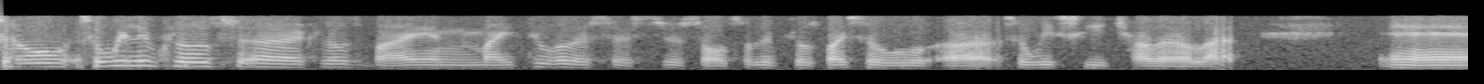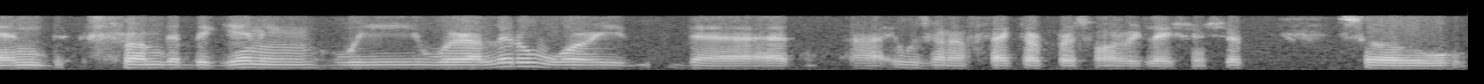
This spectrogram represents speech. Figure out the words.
So so we live close uh, close by, and my two other sisters also live close by. So uh, so we see each other a lot. And from the beginning, we were a little worried that uh, it was going to affect our personal relationship. So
